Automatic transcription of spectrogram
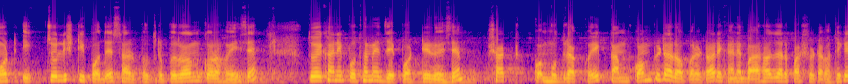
মোট একচল্লিশটি পদে ছাড়পত্র প্রদান করা হয়েছে। তো এখানে প্রথমে যে পদটি রয়েছে, ষাট মুদ্রাক্ষরিক কাম কম্পিউটার অপারেটর, এখানে বারো হাজার পাঁচশো টাকা থেকে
